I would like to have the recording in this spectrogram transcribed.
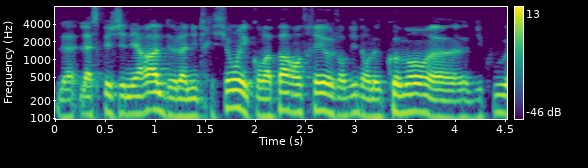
l'aspect général de la nutrition et qu'on va pas rentrer aujourd'hui dans le comment, du coup,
